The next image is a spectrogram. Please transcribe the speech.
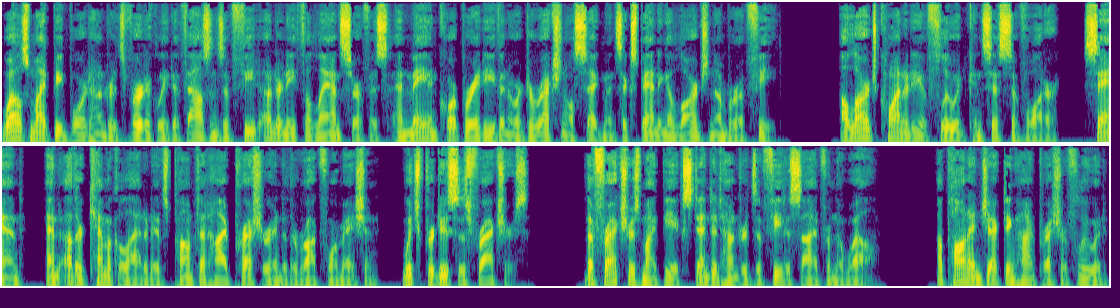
Wells might be bored hundreds vertically to thousands of feet underneath the land surface and may incorporate even or directional segments expanding a large number of feet. A large quantity of fluid consists of water, sand, and other chemical additives pumped at high pressure into the rock formation, which produces fractures. The fractures might be extended hundreds of feet aside from the well. Upon injecting high pressure fluid,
